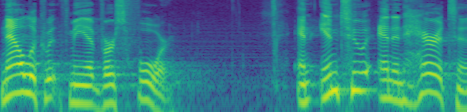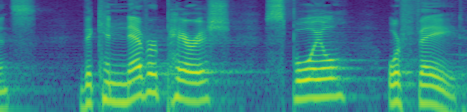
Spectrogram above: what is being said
Now look with me at verse 4. And into an inheritance that can never perish, spoil, or fade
